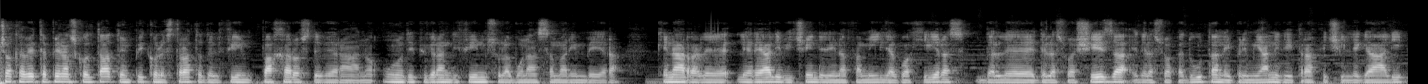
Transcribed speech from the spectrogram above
Ciò che avete appena ascoltato è un piccolo estratto del film Pájaros de Verano, uno dei più grandi film sulla bonanza marimbera, che narra le, le reali vicende di una famiglia guajiras, delle, della sua ascesa e della sua caduta nei primi anni dei traffici illegali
